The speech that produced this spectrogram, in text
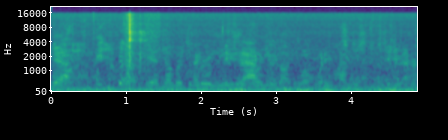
Yeah. He had numbers to prove. Exactly. What, what you, did you ever?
